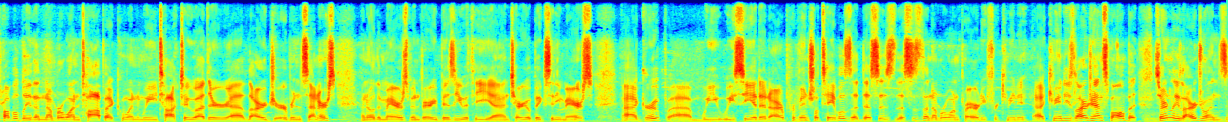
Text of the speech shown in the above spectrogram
probably the number one topic when we talk to other uh, large urban centers. I know the mayor's been very busy with the uh, Ontario Big City Mayors uh, group. Uh, we we see it at our provincial tables that this is this is the number one priority for community uh, communities large and small, but mm-hmm. certainly large ones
